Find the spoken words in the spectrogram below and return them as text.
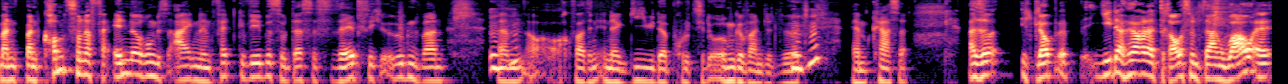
man, man kommt zu einer Veränderung des eigenen Fettgewebes, sodass es selbst sich irgendwann mhm. ähm, auch quasi in Energie wieder produziert oder umgewandelt wird. Mhm. Ähm, klasse. Also ich glaube, jeder Hörer da draußen und sagen, wow, äh,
